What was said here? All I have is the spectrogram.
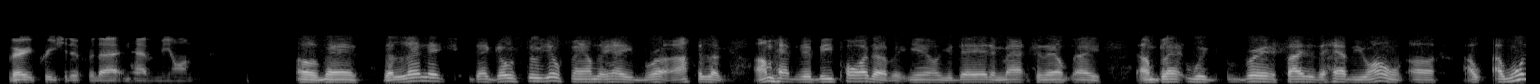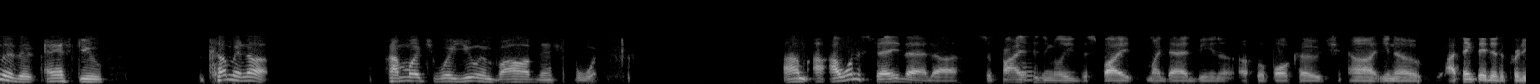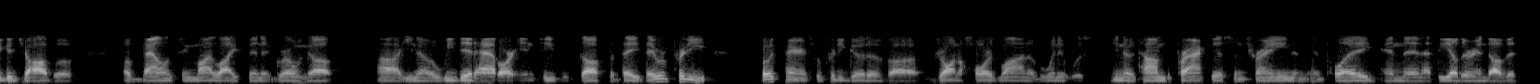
very appreciative for that and having me on. Oh man, the lineage that goes through your family. Hey, bro, I, look, I'm happy to be part of it. You know, your dad and Max and them. Hey, I'm glad we're very excited to have you on. Uh, I, I wanted to ask you, coming up, how much were you involved in sports? Um, I, I want to say that uh, surprisingly, despite my dad being a, a football coach, uh, you know, I think they did a pretty good job of of balancing my life in it growing up. Uh, you know, we did have our in season stuff, but they they were pretty both parents were pretty good of uh, drawing a hard line of when it was, you know, time to practice and train and, and play, and then at the other end of it,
